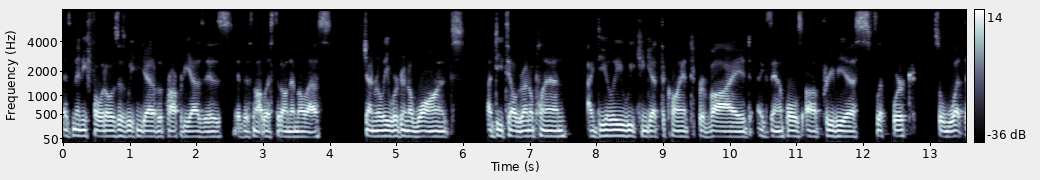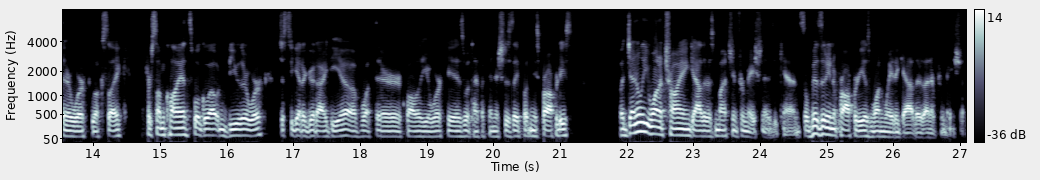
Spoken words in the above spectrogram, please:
as many photos as we can get of the property as is if it's not listed on MLS generally we're going to want a detailed rental plan. Ideally, we can get the client to provide examples of previous flip work. So, what their work looks like. For some clients, we'll go out and view their work just to get a good idea of what their quality of work is, what type of finishes they put in these properties. But generally, you want to try and gather as much information as you can. So, visiting a property is one way to gather that information.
